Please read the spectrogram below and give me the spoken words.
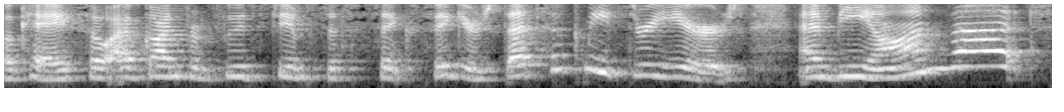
Okay, so I've gone from food stamps to six figures. That took me three years. And beyond that,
